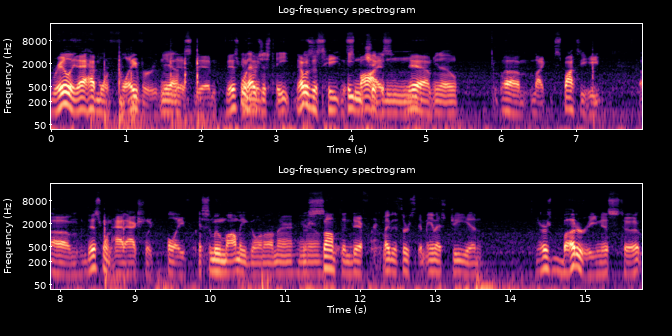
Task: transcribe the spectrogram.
Really, that had more flavor than Yeah. this did. This And one that was just heat. that was just heat and heat and spice. chicken. yeah, you know, um, like spicy heat. Um, this one had actually flavor. it's some umami going on there. You know, There's something different. maybe there's some MSG in. There's butteriness to it.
